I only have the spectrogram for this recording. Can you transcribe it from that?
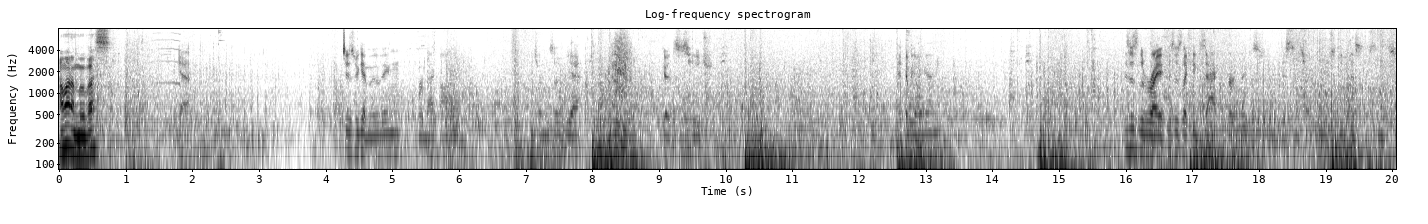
I'm gonna move us. Yeah. As soon as we get moving, we're back on. In terms of, yeah. Good, this is huge. Hit the wheel again. This is the right, this is like the exact perfect distance right here. Just keep this distance.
